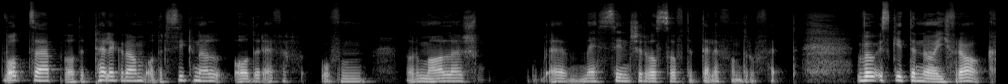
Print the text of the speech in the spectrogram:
WhatsApp oder Telegram oder Signal oder einfach auf dem normalen äh, Messenger, was es auf dem Telefon drauf hat. Weil es gibt eine neue Frage.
